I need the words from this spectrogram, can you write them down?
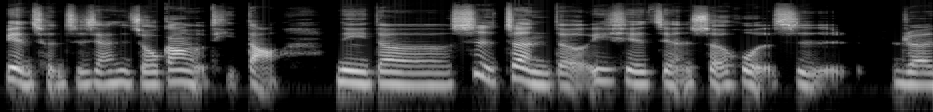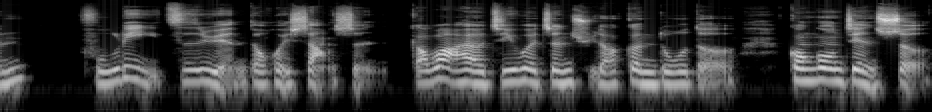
变成直辖市之后，刚刚有提到你的市政的一些建设或者是人福利资源都会上升，搞不好还有机会争取到更多的公共建设。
